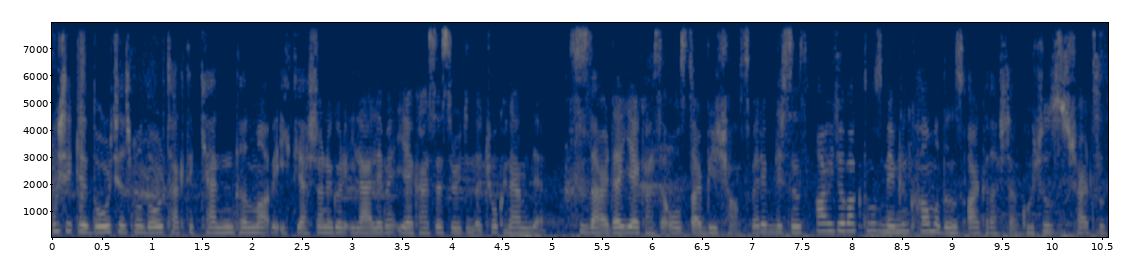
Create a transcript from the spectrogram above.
Bu şekilde doğru çalışma, doğru taktik, kendini tanıma ve ihtiyaçlarına göre ilerleme YKS sürecinde çok önemli. Sizler de YKS All bir şans verebilirsiniz. Ayrıca baktığınız memnun kalmadığınız arkadaşlar koşulsuz şartsız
